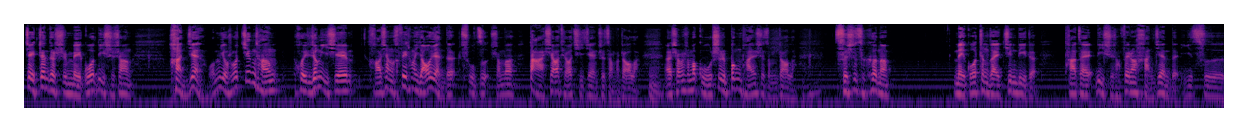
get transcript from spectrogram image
这真的是美国历史上罕见。我们有时候经常会扔一些好像非常遥远的数字，什么大萧条期间是怎么着了？呃，什么什么股市崩盘是怎么着了？此时此刻呢，美国正在经历着它在历史上非常罕见的一次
